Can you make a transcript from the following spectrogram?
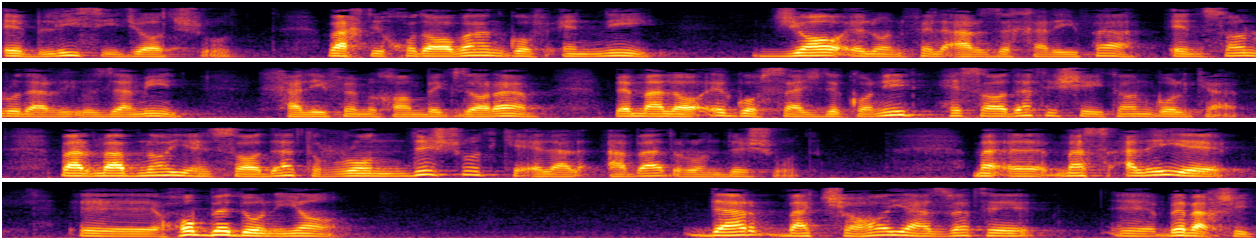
ابلیس ایجاد شد. وقتی خداوند گفت انی جائل فی الارض خلیفه انسان رو در زمین خلیفه می‌خوام بگذارم به ملائک گفت سجده کنید حسادت شیطان گل کرد. بر مبنای حسادت رنده شد که الالعبد رنده شد. مسئله حب دنیا در بچه های حضرت ببخشید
